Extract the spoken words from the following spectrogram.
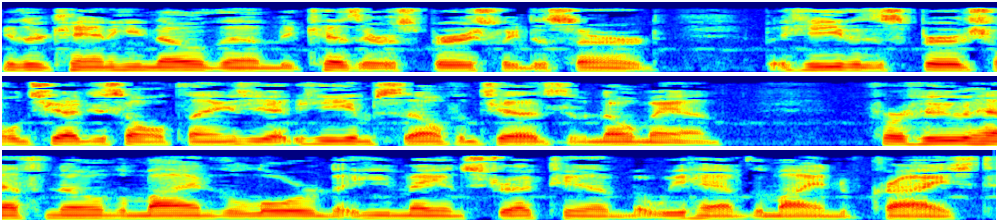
neither can he know them, because they are spiritually discerned. But he that is spiritual judges all things, yet he himself is judged of no man. For who hath known the mind of the Lord that he may instruct him, but we have the mind of Christ.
